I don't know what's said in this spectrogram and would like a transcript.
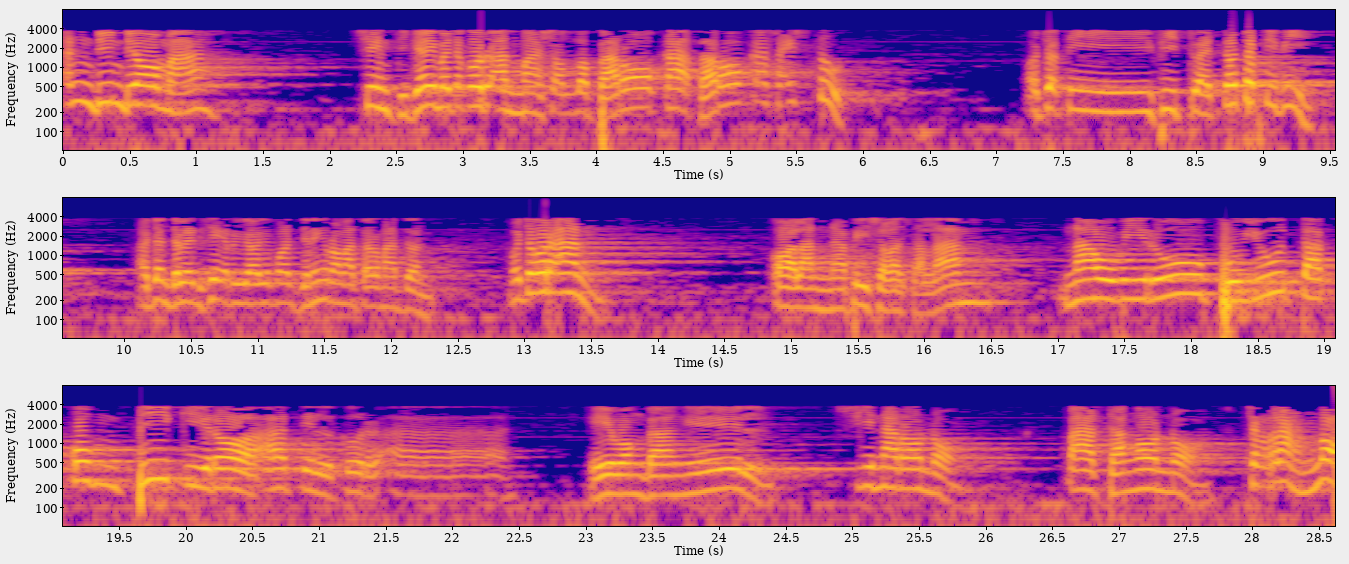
Endi ndek omah sing digawe maca Quran, masyaallah barokah, barokah saestu. Ojo TV tutup TV. Aja ndelok dhisik riyo jeneng Ramadan Ramadan. Maca Quran. Qala Nabi sallallahu alaihi wasallam nawiru buyutakum bi qiraatil Quran. E wong bangil sinarono padangono cerahno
